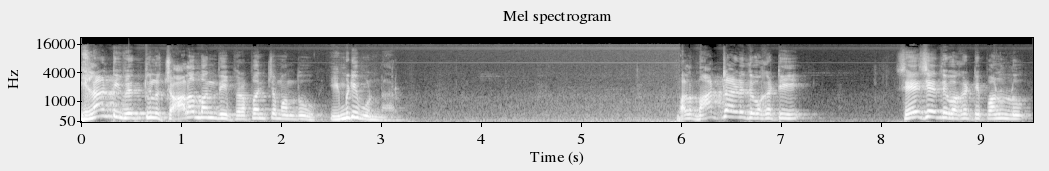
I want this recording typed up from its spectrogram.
ఇలాంటి వ్యక్తులు చాలామంది ప్రపంచమందు ఇమిడి ఉన్నారు. వాళ్ళు మాట్లాడేది ఒకటి చేసేది ఒకటి పనులు.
